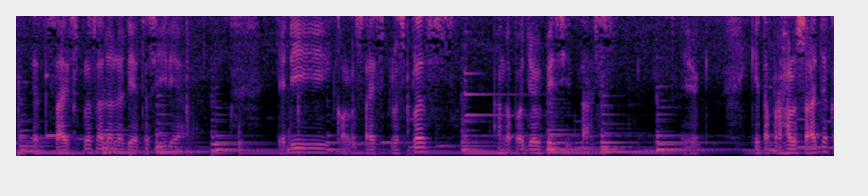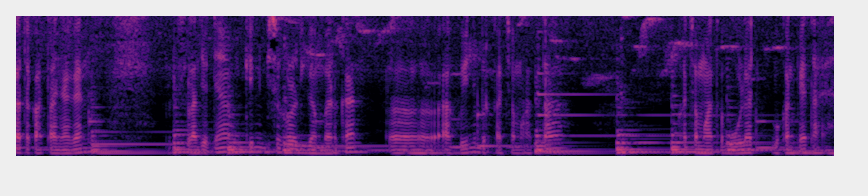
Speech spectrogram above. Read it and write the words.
Dan size plus adalah di atas ideal. Jadi kalau size plus plus anggap aja obesitas. Ya, kita perhalus saja kata-katanya kan. Selanjutnya mungkin bisa kalau digambarkan uh, aku ini berkacamata kacamata bulat bukan peta ya.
